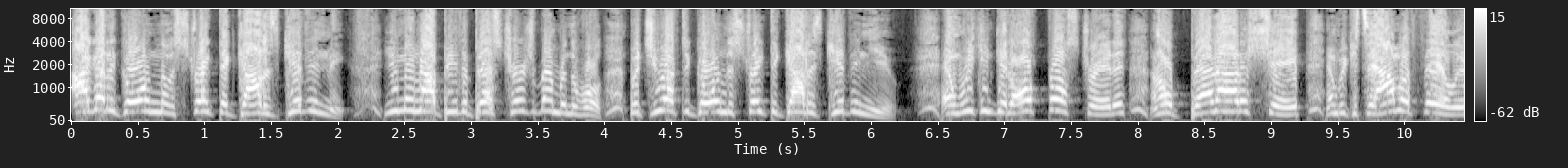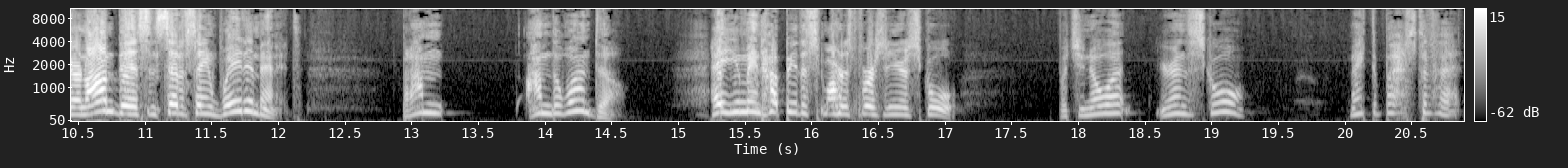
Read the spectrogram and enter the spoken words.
I got to go in the strength that God has given me. You may not be the best church member in the world, but you have to go in the strength that God has given you. And we can get all frustrated and all bent out of shape, and we can say, I'm a failure and I'm this, instead of saying, wait a minute. But I'm, I'm the one, though. Hey, you may not be the smartest person in your school, but you know what? You're in the school. Make the best of it.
